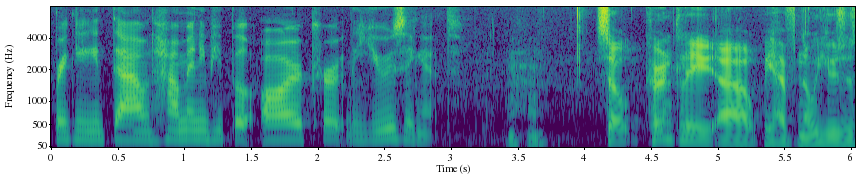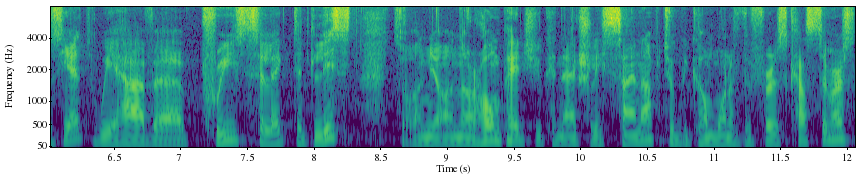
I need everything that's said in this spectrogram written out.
breaking it down, how many people are currently using it? Mm -hmm. So currently, uh, we have no users yet. We have a pre-selected list. So on, on, our homepage, you can actually sign up to become one of the first customers.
